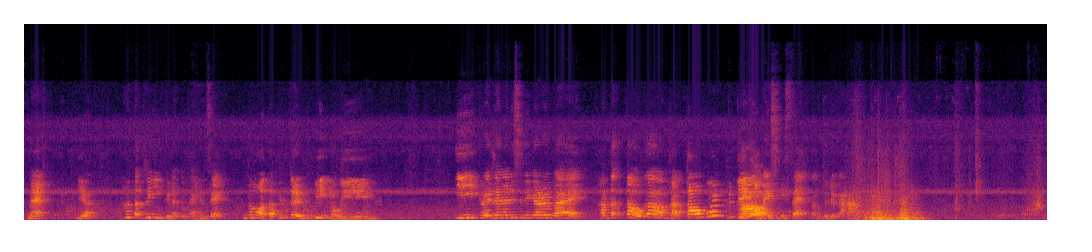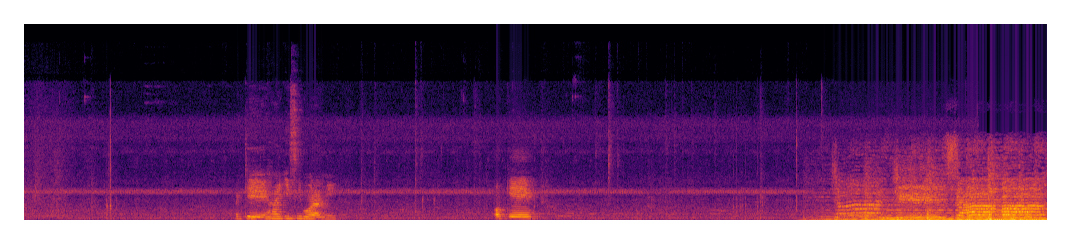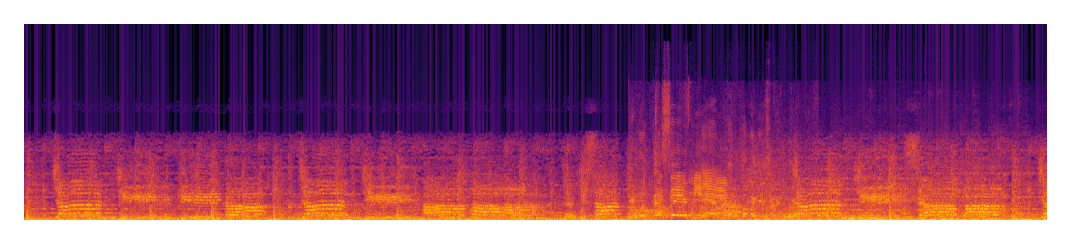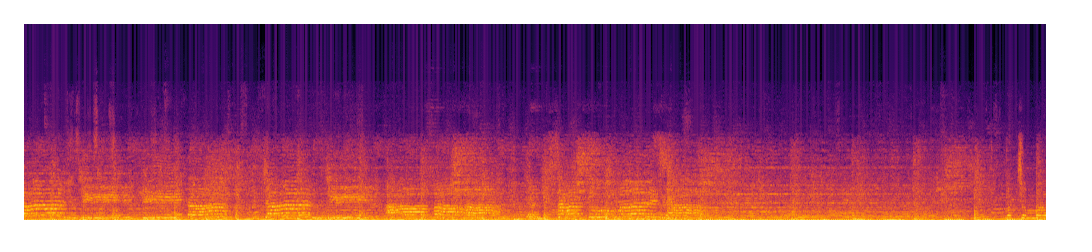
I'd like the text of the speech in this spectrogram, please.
Nat, Ya? hang tak teringin ke nak tukar handset? No, tapi aku tak ada duit lah weh. Ih, kerajaan ada sediakan rebat. Hang tak tahu ke? Tak tahu pun. Betul Ha, ke? mari sini set. Aku tunjuk kat hang. Okey, hang isi borang ni. Okey. to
